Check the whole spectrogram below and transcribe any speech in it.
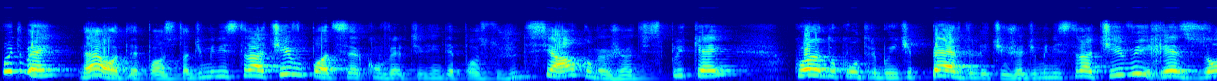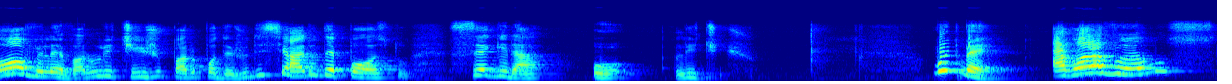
Muito bem, né? O depósito administrativo pode ser convertido em depósito judicial, como eu já te expliquei, quando o contribuinte perde o litígio administrativo e resolve levar o litígio para o Poder Judiciário, o depósito seguirá o litígio. Muito bem, agora vamos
